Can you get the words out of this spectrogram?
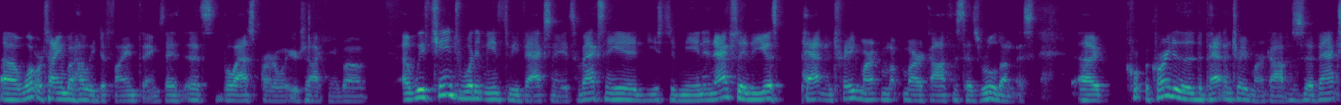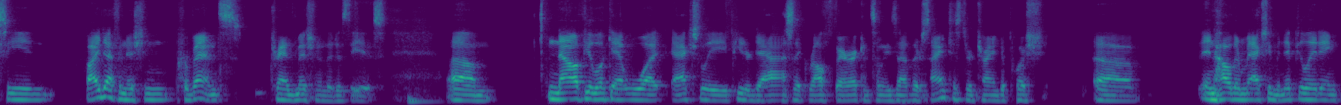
uh, what we're talking about, how we define things, that's the last part of what you're talking about. Uh, we've changed what it means to be vaccinated. So vaccinated used to mean, and actually the U.S. Patent and Trademark Mark Office has ruled on this. Uh, according to the, the Patent and Trademark Office, a vaccine by definition prevents transmission of the disease. Um, now, if you look at what actually Peter Daszak, Ralph Baric, and some of these other scientists are trying to push uh, and how they're actually manipulating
